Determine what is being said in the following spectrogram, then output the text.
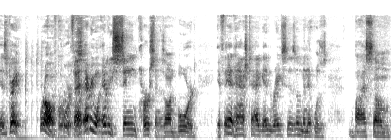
is great. We're all on board with that. Everyone, every sane person is on board. If they had hashtag end racism and it was by some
